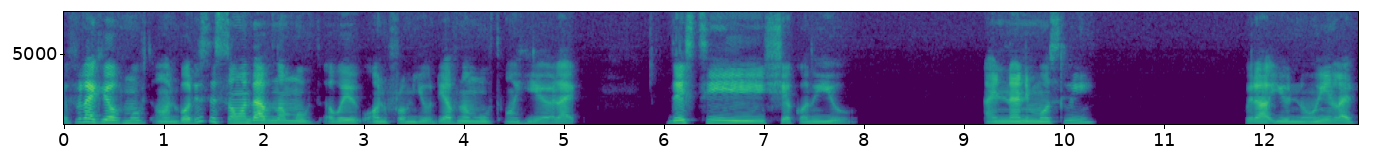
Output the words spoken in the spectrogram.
I feel like you have moved on, but this is someone that have not moved away on from you. They have not moved on here. Like they still check on you anonymously without you knowing. Like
